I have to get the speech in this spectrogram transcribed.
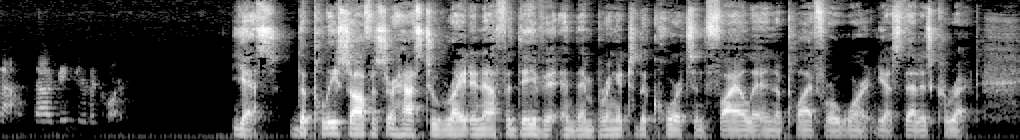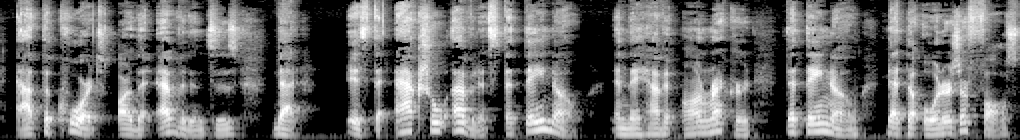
No, that would be through the court. Yes, the police officer has to write an affidavit and then bring it to the courts and file it and apply for a warrant. Yes, that is correct. At the courts are the evidences that is the actual evidence that they know and they have it on record that they know that the orders are false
